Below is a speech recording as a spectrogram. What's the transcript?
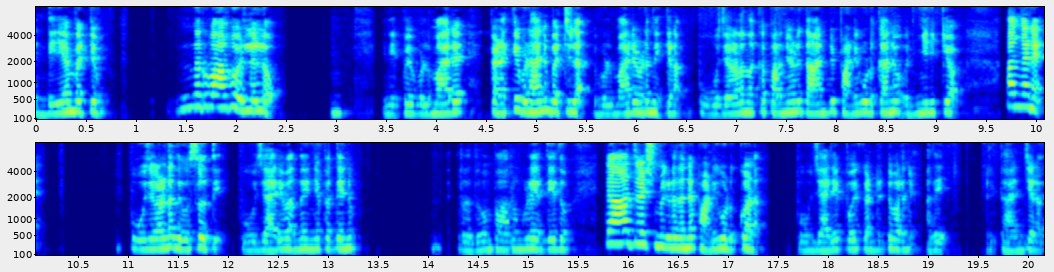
എന്ത് ചെയ്യാൻ പറ്റും? നിർവാഹമില്ലല്ലോ. ഇനിയിപ്പോൾ ഇവിൾമാരെ പിണക്കി വിടാനും പറ്റില്ല. ഇവളുമാരെ ഇവിടെ നിൽക്കണം പൂജകളെന്നൊക്കെ പറഞ്ഞുകൊണ്ട് താനൊരു പണി കൊടുക്കാനും ഒരുങ്ങിയിരിക്കുക അങ്ങനെ പൂജകളുടെ ദിവസം എത്തി പൂജാരി വന്നു കഴിഞ്ഞപ്പോഴത്തേനും ഋതുവും പാറും കൂടെ എന്ത് ചെയ്തു? രാജലക്ഷ്മിയുടെ തന്നെ പണി കൊടുക്കുകയാണ് പൂജാരിയെ പോയി കണ്ടിട്ട് പറഞ്ഞു അതെ ഒരു കാര്യം ചെയ്യണം.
